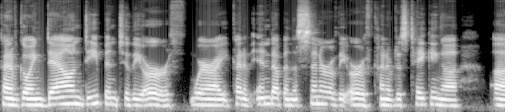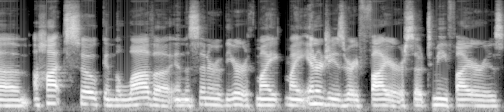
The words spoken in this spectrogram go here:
kind of going down deep into the earth where i kind of end up in the center of the earth kind of just taking a um, a hot soak in the lava in the center of the earth. My my energy is very fire, so to me, fire is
